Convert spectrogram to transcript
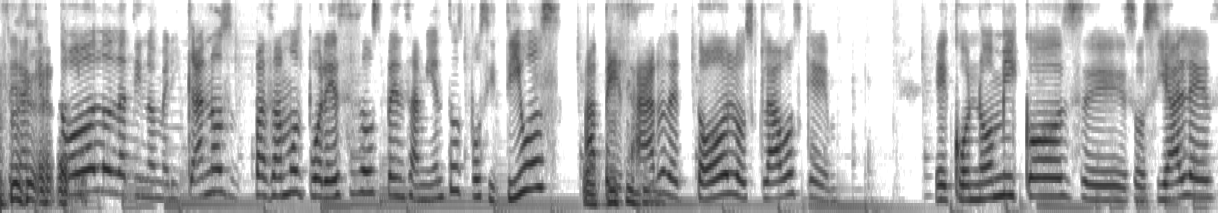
¿será que todos los latinoamericanos pasamos por esos pensamientos positivos a pesar de todos los clavos que, económicos, eh, sociales,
